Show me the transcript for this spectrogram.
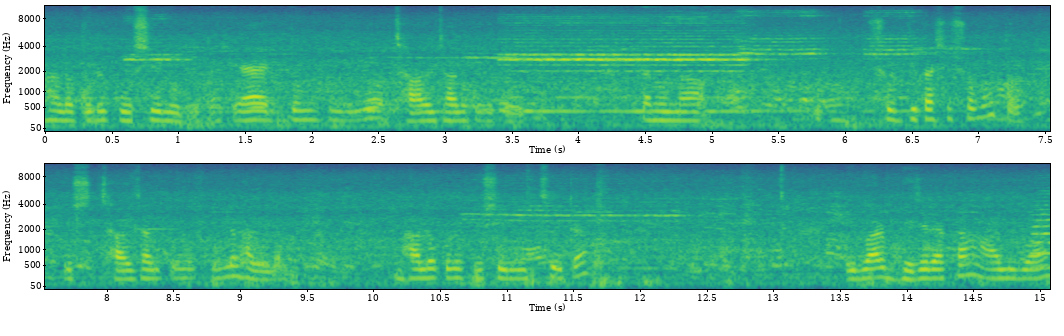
ভালো করে কষিয়ে নেব এটাকে, একদম পুরো ঝাল ঝাল করে করব। কেননা সর্দি কাশির সময় তো বেশ ঝাল ঝাল করে করলে ভালো লাগবে ভালো করে কষিয়ে নিচ্ছি এটা। এবার ভেজে রাখা আলু আর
